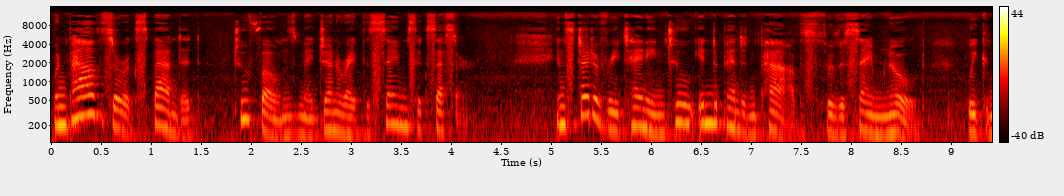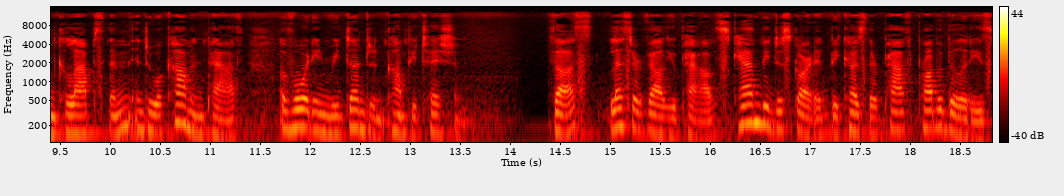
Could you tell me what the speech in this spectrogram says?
When paths are expanded, two phones may generate the same successor. Instead of retaining two independent paths through the same node, we can collapse them into a common path, avoiding redundant computation. Thus, lesser value paths can be discarded because their path probabilities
